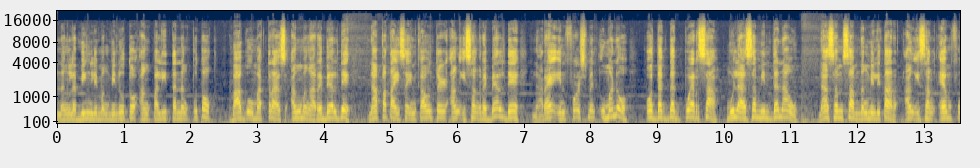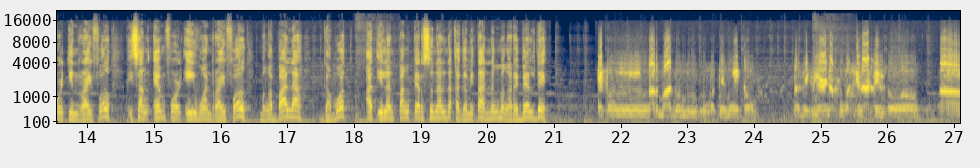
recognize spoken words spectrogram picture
ng labing limang minuto ang palitan ng putok bago umatras ang mga rebelde. Napatay sa encounter ang isang rebelde na reinforcement umano o dagdag puwersa mula sa Mindanao. Nasamsam ng militar ang isang M14 rifle, isang M4A1 rifle, mga bala, gamot at ilan pang personal na kagamitan ng mga rebelde. Itong armadong grupo kasi na ito, na-declare na po kasi natin to uh,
